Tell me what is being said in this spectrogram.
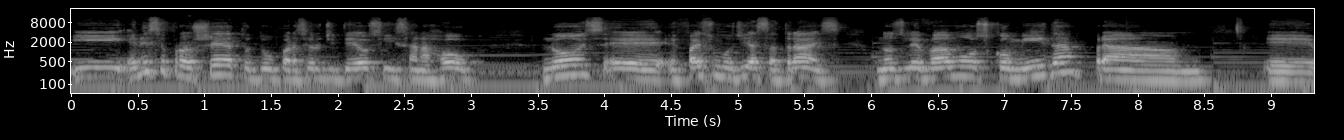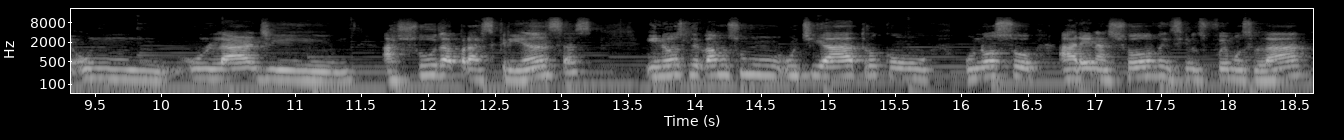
E nesse projeto do Parceiro de Deus e Sana Hope, nós, eh, faz uns dias atrás, nós levamos comida para eh, um, um lar de ajuda para as crianças e nós levamos um, um, teatro com o nosso Arena Jovens, nós fomos lá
